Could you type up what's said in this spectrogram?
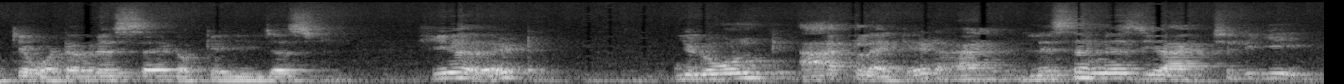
Okay, whatever is said, okay, you just hear it. You don't act like it. And listen is you actually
